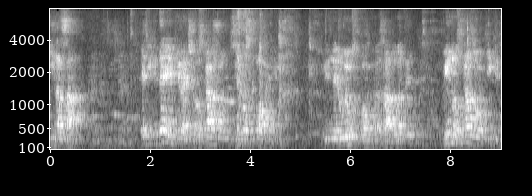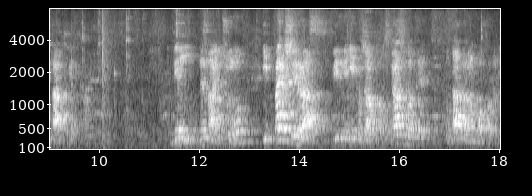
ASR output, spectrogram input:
і назад. Я тільки деякі речі розкажу з його спогадів. Він не любив згадувати, він розказував тільки так. Він не знаю чому. І перший раз він мені почав розказувати у тата на похороні.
